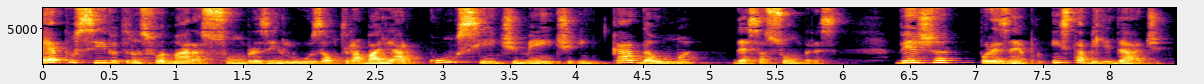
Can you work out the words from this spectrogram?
É possível transformar as sombras em luz ao trabalhar conscientemente em cada uma dessas sombras. Veja, por exemplo, instabilidade.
